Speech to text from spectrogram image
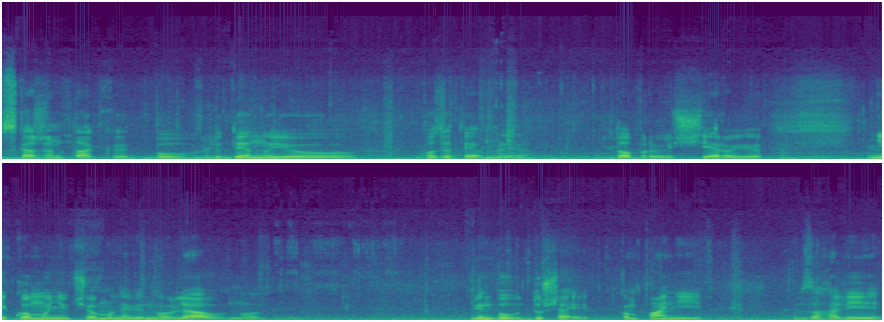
скажімо так, був людиною позитивною, доброю, щирою, нікому ні в чому не відмовляв. Ну, він був душею компанії. Взагалі,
